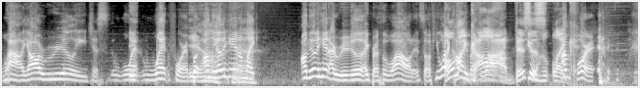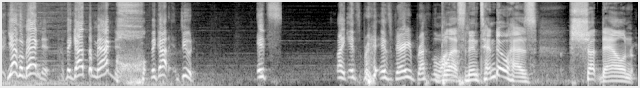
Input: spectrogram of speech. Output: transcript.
"Wow, y'all really just went went for it." But on the other hand, I'm like, on the other hand, I really like Breath of the Wild, and so if you want to Oh call my me Breath God, of the Wild, this dude, is I'm for it. yeah, the magnet. They got the magnet. They got, dude. It's like it's it's very Breath of the Wild. Bless. Nintendo has shut down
